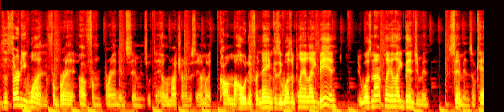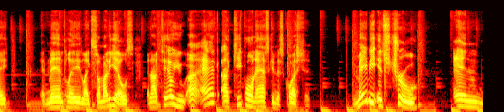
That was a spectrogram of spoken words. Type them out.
the 31 from Brand uh from Brandon Simmons. What the hell am I trying to say? I'm gonna call him a whole different name because he wasn't playing like Ben. He was not playing like Benjamin Simmons. Okay, and man played like somebody else. And I tell you, I act, I keep on asking this question. Maybe it's true and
